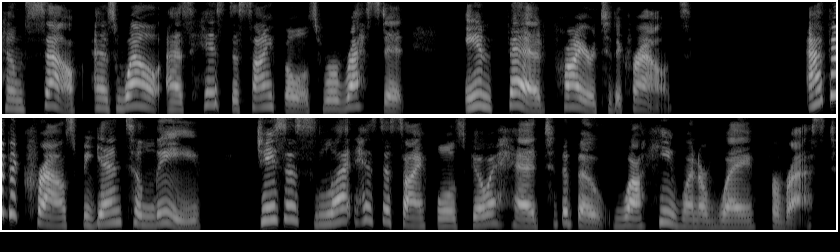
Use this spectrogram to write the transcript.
himself as well as his disciples were rested and fed prior to the crowds. After the crowds began to leave, Jesus let his disciples go ahead to the boat while he went away for rest.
